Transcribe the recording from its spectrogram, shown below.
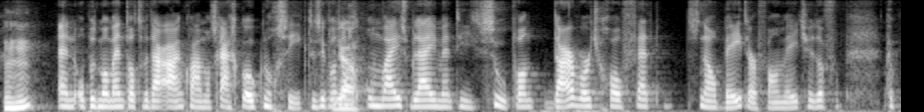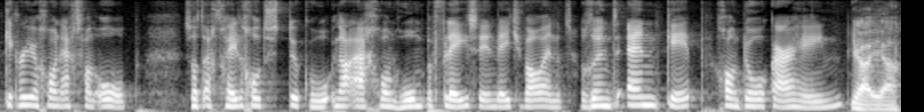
Mhm. En op het moment dat we daar aankwamen was ik eigenlijk ook nog ziek. Dus ik was Ja. echt onwijs blij met die soep. Want daar word je gewoon vet snel beter van, weet je. Dat ik kikker je gewoon echt van op. Er zat echt hele grote stukken, nou eigenlijk gewoon hompen vlees in, weet je wel. En het rund en kip, gewoon door elkaar heen. Ja, ja.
